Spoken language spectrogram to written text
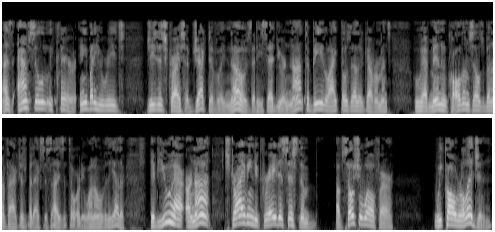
That is absolutely clear. Anybody who reads Jesus Christ objectively knows that he said you are not to be like those other governments who have men who call themselves benefactors but exercise authority one over the other. If you are not striving to create a system of social welfare we call religion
